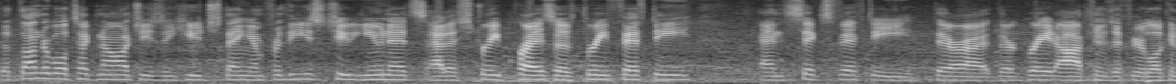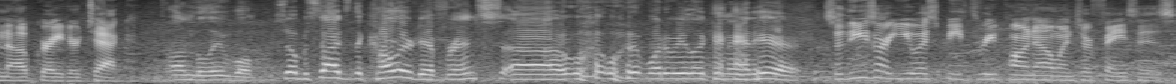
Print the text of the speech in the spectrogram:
The Thunderbolt technology is a huge thing, and for these two units at a street price of 350 and 650, they're uh, they're great options if you're looking to upgrade your tech. Unbelievable. So besides the color difference, uh, what, what, are we looking at here? so these are USB 3.0 interfaces.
